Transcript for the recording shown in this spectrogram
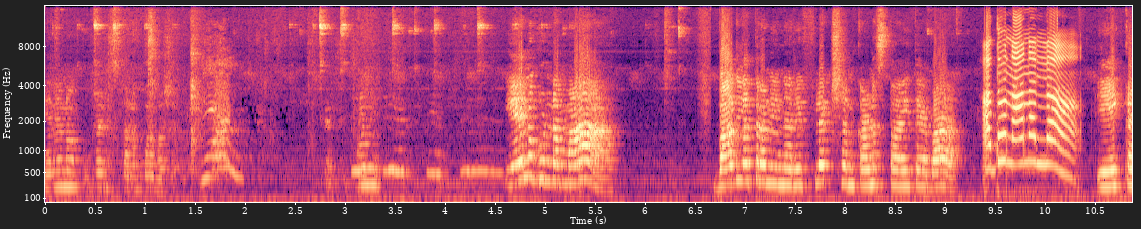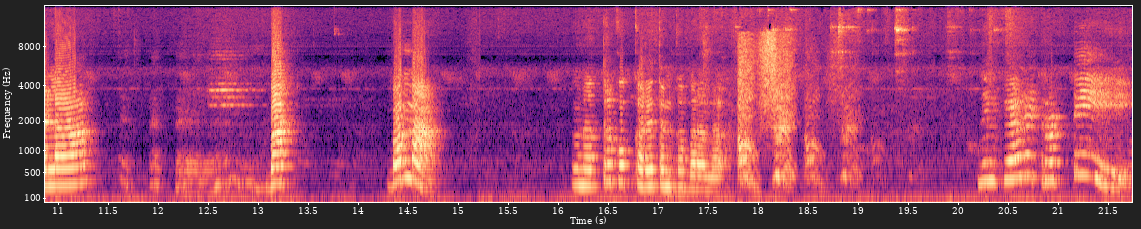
ಏನೇನೋ ಫ್ರೆಂಡ್ಸ್ ಕನಕಪುರ ಭಾಷೆ. ಏನು ಗುಂಡಮ್ಮ? ಬಾಗ್ಲತ್ರ ನಿನ್ನ ರಿಫ್ಲೆಕ್ಷನ್ ಕಾಣಿಸ್ತಾ ಐತೆ, ಬಾ. ಏ ಕಳ್ಳ. ಬಾ. ಬಮ್ಮ. ಇವನ್ ಹತ್ರಕ್ಕೆ ಕರೆ ತನಕ ಬರಲ್ಲ. ನಿನ್ ಫೇವ್ರೆಟ್ ರೊಟ್ಟಿ.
